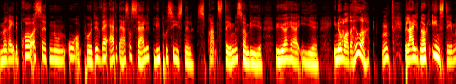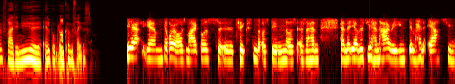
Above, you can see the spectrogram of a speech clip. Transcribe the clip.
Merete, prøv at sætte nogle ord på det. Hvad er det, der er så særligt lige præcis Niel Brandts stemme, som vi, øh, vi hører her i, øh, i nummeret, der hedder mm, belejligt nok en stemme fra det nye øh, album, der udkom i fredags? Ja, ja, men det rører også mig, både øh, teksten og stemmen også. Altså han, han, jeg vil sige, han har jo ikke en stemme, han er sin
